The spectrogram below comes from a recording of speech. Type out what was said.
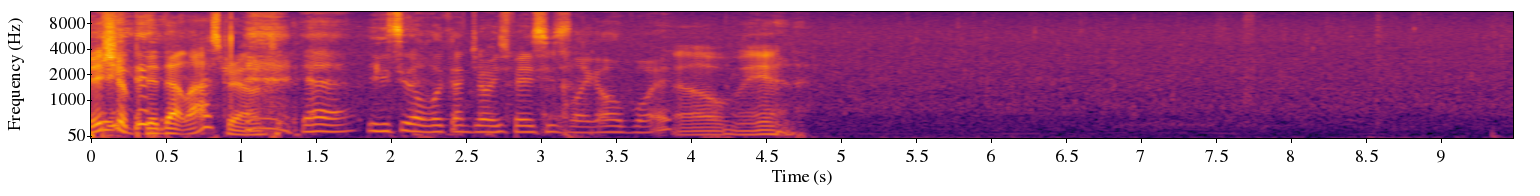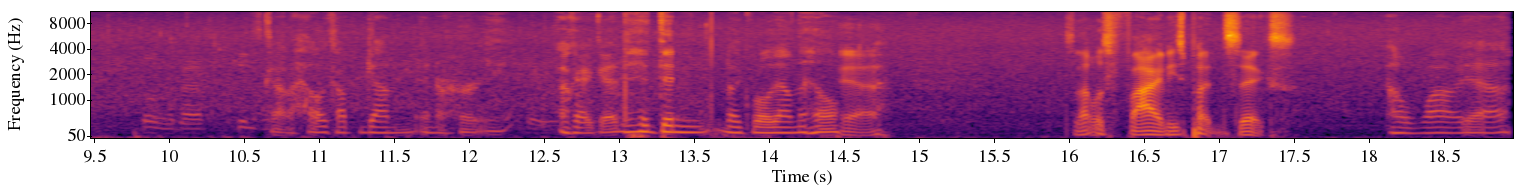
Bishop did that last round. Yeah, you can see the look on Joey's face. He's like, oh boy. Oh man. He's got a helicopter down in a hurry. Okay, good. It didn't like roll down the hill. Yeah. So that was five. He's putting six. Oh wow, yeah.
